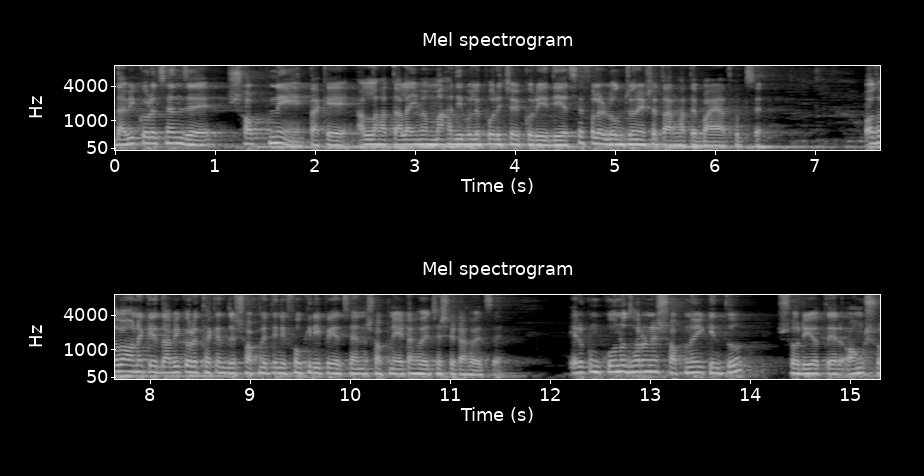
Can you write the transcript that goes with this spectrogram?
দাবি করেছেন যে স্বপ্নে তাকে আল্লাহ তালা ইমাম মাহাদি বলে পরিচয় করিয়ে দিয়েছে, ফলে লোকজন এসে তার হাতে বায়াত হচ্ছে। অথবা অনেকে দাবি করে থাকেন যে স্বপ্নে তিনি ফকিরি পেয়েছেন, স্বপ্নে এটা হয়েছে, সেটা হয়েছে। এরকম কোনো ধরনের স্বপ্নই কিন্তু শরীয়তের অংশ,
